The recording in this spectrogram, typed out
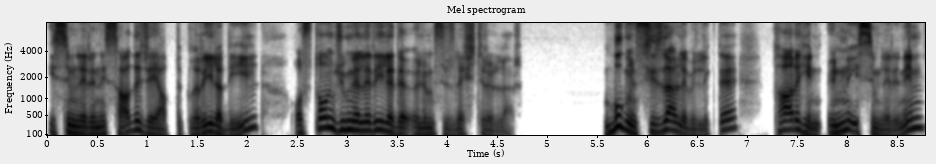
İsimlerini sadece yaptıklarıyla değil, o son cümleleriyle de ölümsüzleştirirler. Bugün sizlerle birlikte tarihin ünlü isimlerinin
